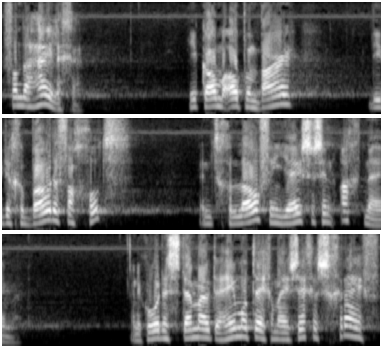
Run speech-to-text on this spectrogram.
van de heiligen. Hier komen openbaar die de geboden van God en het geloof in Jezus in acht nemen. En ik hoorde een stem uit de hemel tegen mij zeggen: Schrijf,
